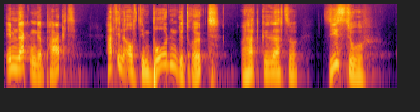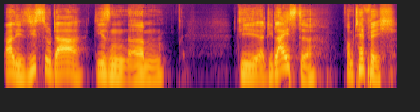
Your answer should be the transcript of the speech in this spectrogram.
im Nacken gepackt, hat ihn auf den Boden gedrückt und hat gesagt so, siehst du, Ali, siehst du da diesen, ähm, die, die Leiste vom Teppich?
